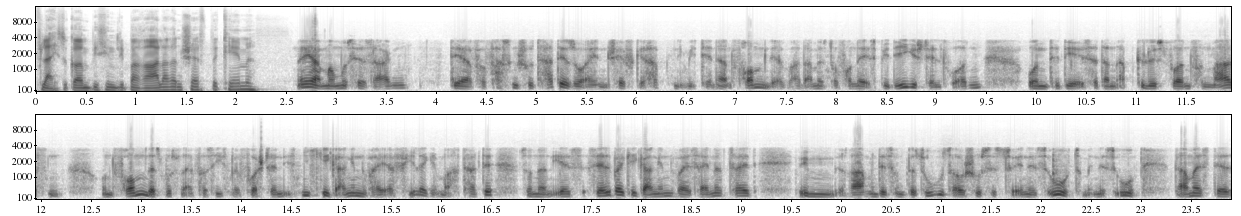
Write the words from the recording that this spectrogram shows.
vielleicht sogar ein bisschen liberaleren Chef bekäme? Naja, man muss ja sagen, der Verfassungsschutz hatte so einen Chef gehabt, nämlich den Herrn Fromm, der war damals noch von der SPD gestellt worden und der ist ja dann abgelöst worden von Maaßen. Und Fromm, das muss man einfach sich mal vorstellen, ist nicht gegangen, weil er Fehler gemacht hatte, sondern er ist selber gegangen, weil seinerzeit im Rahmen des Untersuchungsausschusses zur NSU, zum NSU, damals der,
